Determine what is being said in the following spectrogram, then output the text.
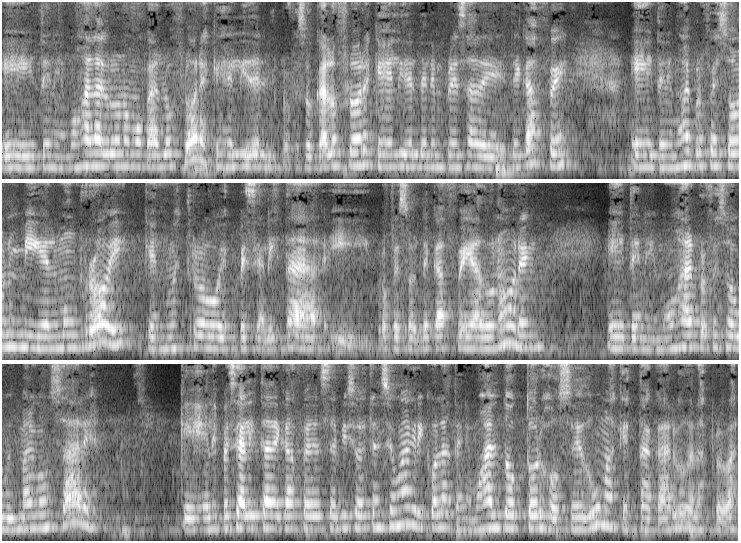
Eh, tenemos al agrónomo Carlos Flores, que es el líder, el profesor Carlos Flores, que es el líder de la empresa de, café. Eh, tenemos al profesor Miguel Monroy, que es nuestro especialista y profesor de café ad honorem. tenemos al profesor Wilmar González, que es el especialista de café del Servicio de Extensión Agrícola. Tenemos al doctor José Dumas, que está a cargo de las pruebas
